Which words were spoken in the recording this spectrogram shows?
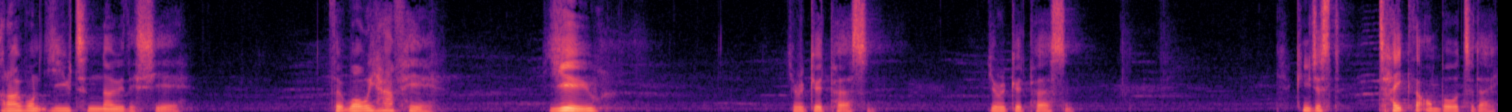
And I want you to know this year that what we have here, you, you're a good person. You're a good person. Can you just take that on board today?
